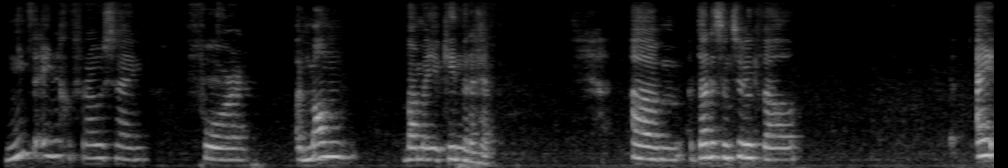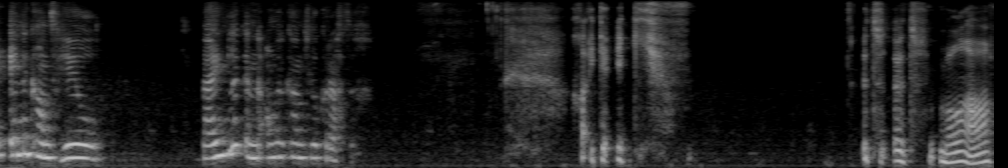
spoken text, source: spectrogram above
niet de enige vrouw zijn voor een man waarmee je kinderen hebt. Ehm, dat is natuurlijk wel aan de ene kant heel pijnlijk en aan de andere kant heel krachtig. Ik, ik, het, het, voilà.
